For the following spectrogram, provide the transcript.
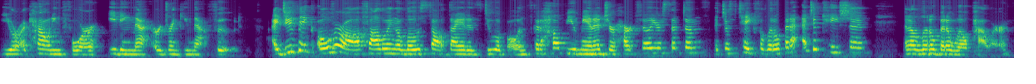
you're accounting for eating that or drinking that food. I do think overall, following a low salt diet is doable and it's going to help you manage your heart failure symptoms. It just takes a little bit of education and a little bit of willpower.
